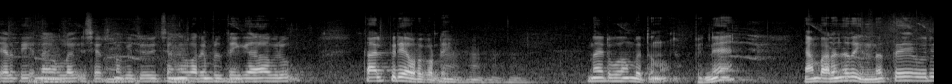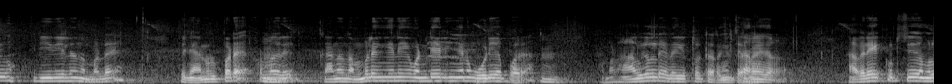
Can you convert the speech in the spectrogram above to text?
ചേട്ടത്തി എന്നുള്ള വിശേഷമൊക്കെ ചോദിച്ച് അങ്ങനെ പറയുമ്പോഴത്തേക്ക് ആ ഒരു താല്പര്യം അവർക്കുണ്ട്. നന്നായിട്ട് പോകാൻ പറ്റുന്നു. പിന്നെ ഞാൻ പറഞ്ഞത് ഇന്നത്തെ ഒരു രീതിയിൽ നമ്മുടെ ഇപ്പം ഞാൻ ഉൾപ്പെടെ ഉള്ളവർ കാരണം നമ്മളിങ്ങനെ ഈ വണ്ടിയിൽ ഇങ്ങനെ ഓടിയാൽ പോരാ. നമ്മൾ ആളുകളുടെ ഇടയിലോട്ട് ഇറങ്ങിച്ചാൽ അവരെക്കുറിച്ച് നമ്മൾ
